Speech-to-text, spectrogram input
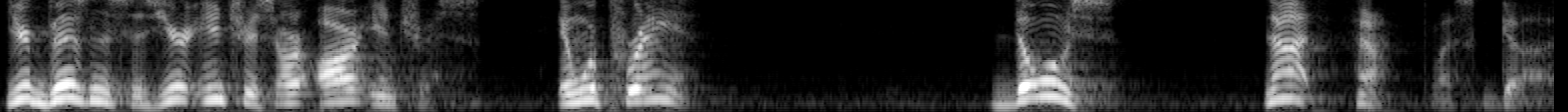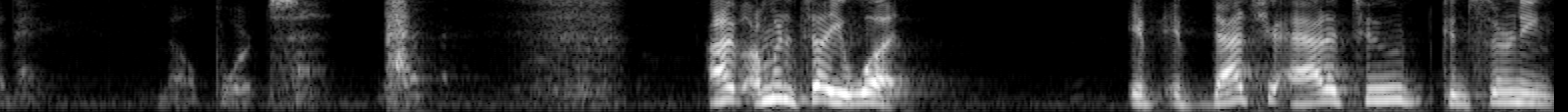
Your businesses, your interests are our interests and we're praying. Those, not, huh, bless God, Melports. I, I'm going to tell you what, if, if that's your attitude concerning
